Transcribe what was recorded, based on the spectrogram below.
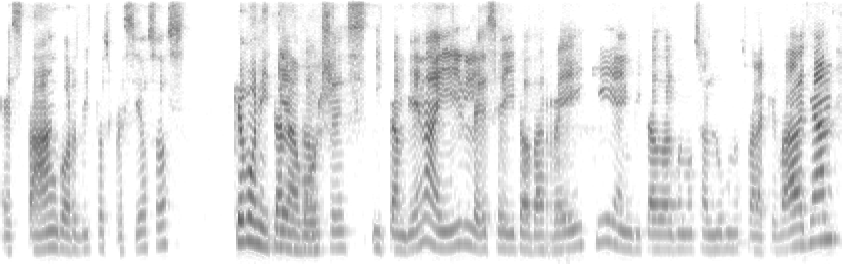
Están gorditos, preciosos. Qué bonita Y labor. entonces, y también ahí les he ido a dar Reiki, he invitado a algunos alumnos para que vayan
